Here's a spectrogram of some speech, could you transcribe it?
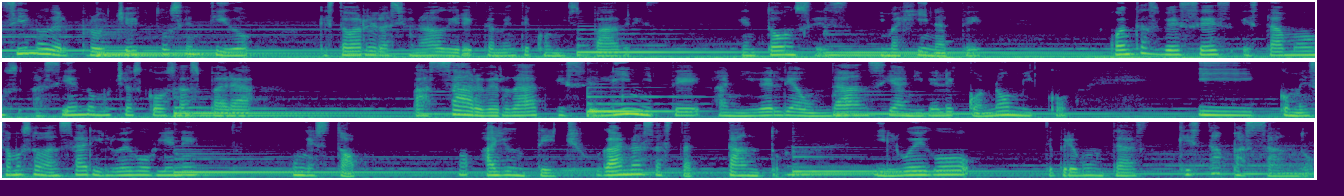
sino del proyecto sentido que estaba relacionado directamente con mis padres. Entonces, imagínate, ¿cuántas veces estamos haciendo muchas cosas para pasar, ¿verdad? Ese límite a nivel de abundancia, a nivel económico. Y comenzamos a avanzar y luego viene un stop. Hay un techo, ganas hasta tanto. Y luego te preguntas, ¿qué está pasando?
